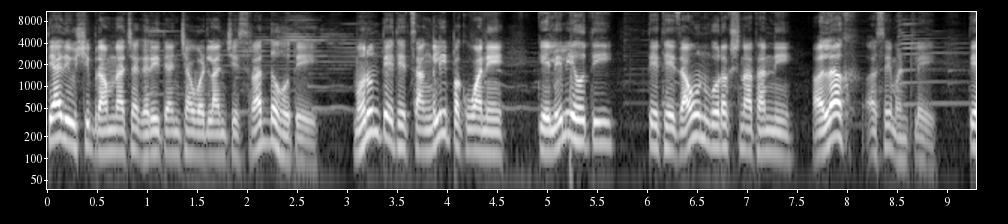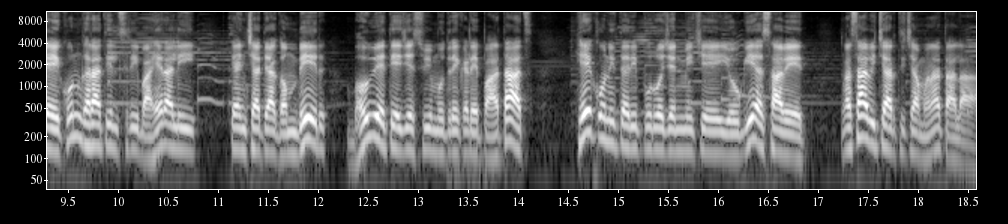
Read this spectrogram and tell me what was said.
त्या दिवशी ब्राह्मणाच्या घरी त्यांच्या वडिलांचे श्राद्ध होते. म्हणून तेथे चांगली पक्वाने केलेली होती. तेथे जाऊन गोरक्षनाथांनी अलख असे म्हटले. ते ऐकून घरातील स्त्री बाहेर आली. त्यांच्या त्या गंभीर भव्य तेजस्वी मुद्रेकडे पाहताच हे कोणीतरी पूर्वजन्मीचे योगी असावेत असा विचार तिच्या मनात आला.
